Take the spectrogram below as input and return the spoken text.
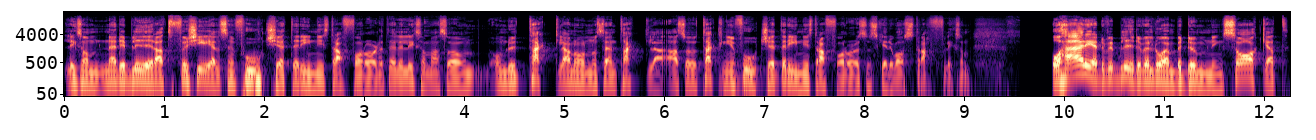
liksom, när det blir att förseelsen fortsätter in i straffområdet. Eller liksom, alltså, om, om du tacklar någon och sen tacklar, alltså tacklingen fortsätter in i straffområdet så ska det vara straff. Liksom. Och här är det, blir det väl då en bedömningssak att,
